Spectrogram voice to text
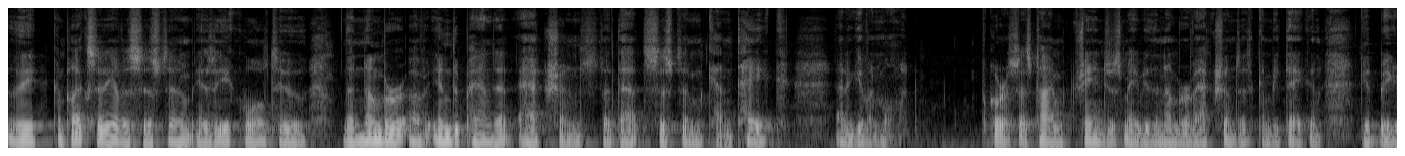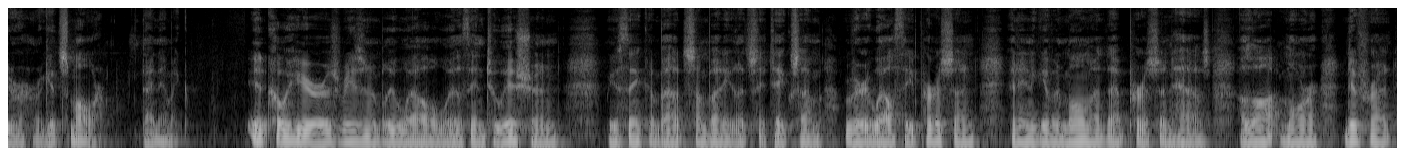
the complexity of a system is equal to the number of independent actions that that system can take at a given moment. Of course, as time changes, maybe the number of actions that can be taken get bigger or get smaller, dynamic. It coheres reasonably well with intuition. You think about somebody, let's say, take some very wealthy person. At any given moment, that person has a lot more different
